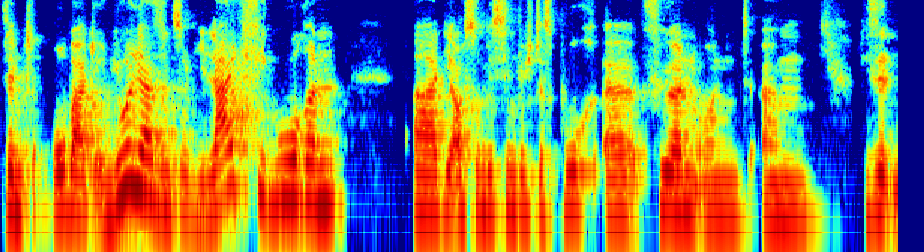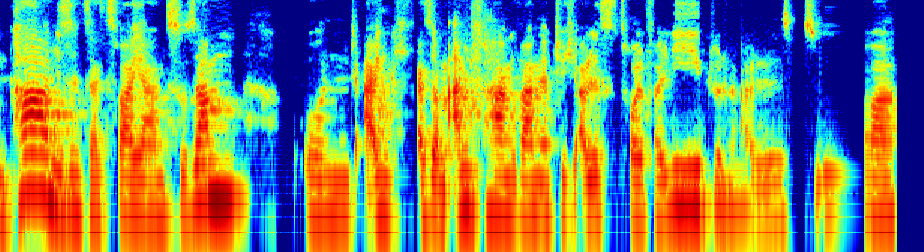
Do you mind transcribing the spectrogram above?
sind Robert und Julia, sind so die Leitfiguren, äh, die auch so ein bisschen durch das Buch äh, führen. Und ähm, die sind ein Paar, die sind seit zwei Jahren zusammen. Und eigentlich, also am Anfang war natürlich alles toll verliebt und alles super.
